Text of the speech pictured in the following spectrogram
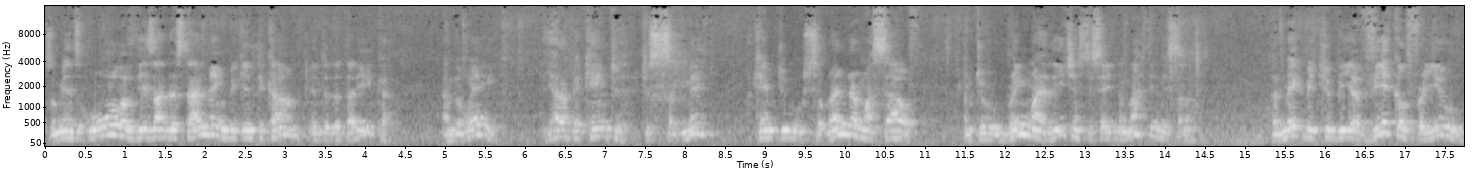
So means all of these understanding begin to come into the tariqah and the way. Ya Rabbi came to, to submit, I came to surrender myself and to bring my allegiance to Sayyidina Mahdi that make me to be a vehicle for you,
